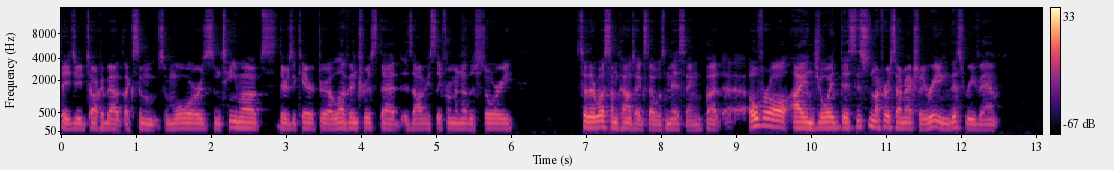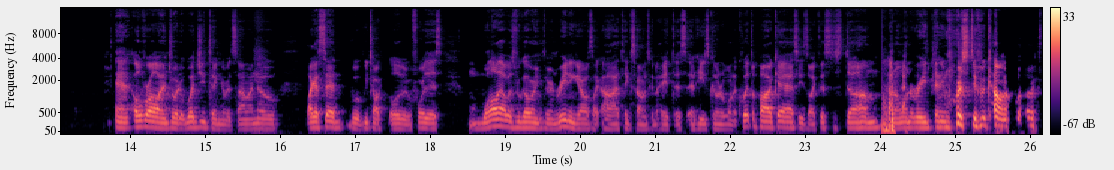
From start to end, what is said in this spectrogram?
They do talk about like some some wars, some team ups. There's a character, a love interest that is obviously from another story. So there was some context that was missing, but uh, overall, I enjoyed this. This was my first time actually reading this revamp, and overall, I enjoyed it. What did you think of it, Sam? I know, like I said, we talked a little bit before this. While I was going through and reading it, I was like, "Oh, I think Simon's going to hate this, and he's going to want to quit the podcast." He's like, "This is dumb. I don't want to read any more stupid comic books."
